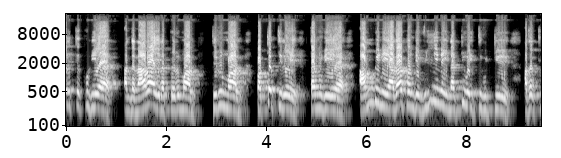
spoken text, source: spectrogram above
இருக்கக்கூடிய அந்த நாராயண பெருமாள் திருமால் பக்கத்திலே தன்னுடைய அம்பினை அதாவது தன்னுடைய வில்லினை நட்டு வைத்து விட்டு அதற்கு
